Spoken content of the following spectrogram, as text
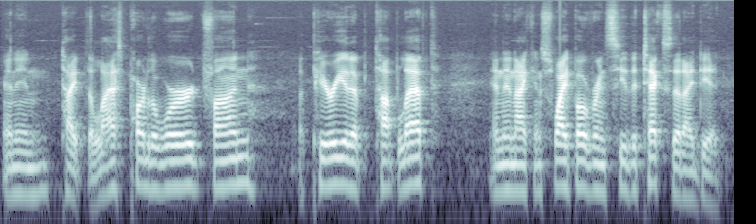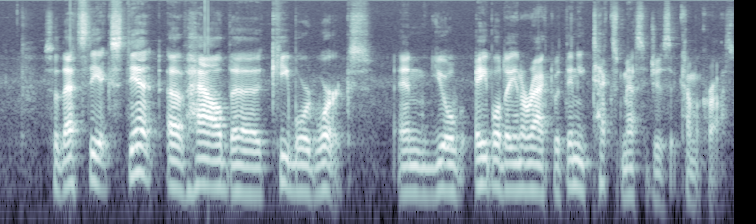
And then type the last part of the word, fun, a period up top left, and then I can swipe over and see the text that I did. So that's the extent of how the keyboard works. And you'll able to interact with any text messages that come across.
